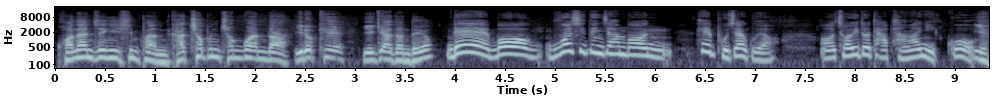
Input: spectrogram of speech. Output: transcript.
권한쟁의 심판, 가처분 청구한다 이렇게 얘기하던데요. 네, 뭐 무엇이든지 한번 해 보자고요. 어, 저희도 다 방안이 있고, 예.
